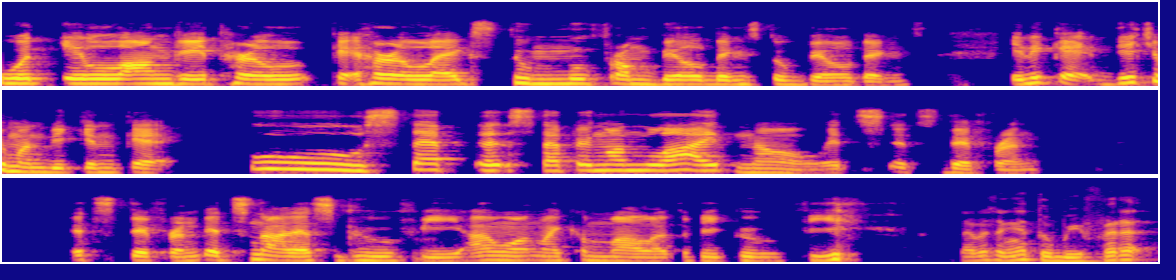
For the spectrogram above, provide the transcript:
would elongate her kayak her legs to move from buildings to buildings. Ini kayak dia cuman bikin kayak ooh step uh, stepping on light. No, it's it's different. It's different. It's not as goofy. I want my Kamala to be goofy. Tapi sebenarnya to be fair,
